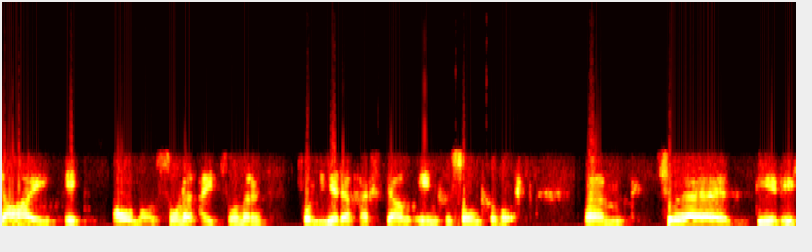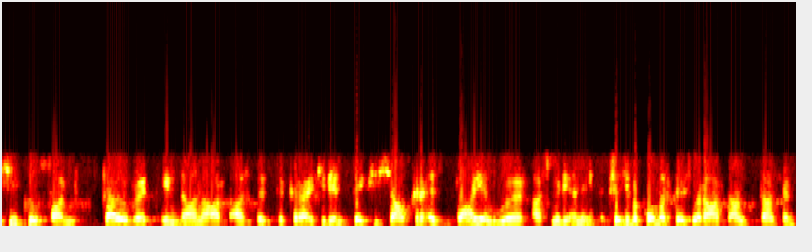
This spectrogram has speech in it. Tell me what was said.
daai het almal sonder uitsondering volledig herstel en gesond geword. Ehm um, so die risiko van COVID en dan hartasting te kry, as jy die infeksie self kry, is baie hoër as met die inenting. So as jy bekommerd is oor hartaantasting,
